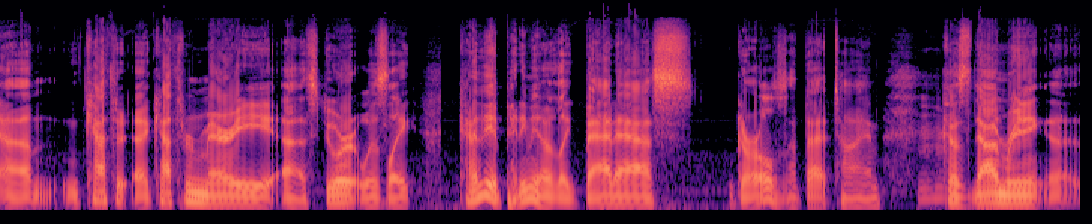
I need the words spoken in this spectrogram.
um, Catherine uh, Catherine Mary uh, Stewart was like kind of the epitome of like badass girls at that time. Because now I'm reading uh,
